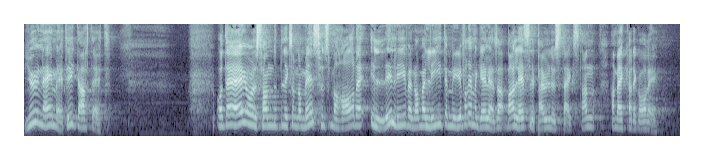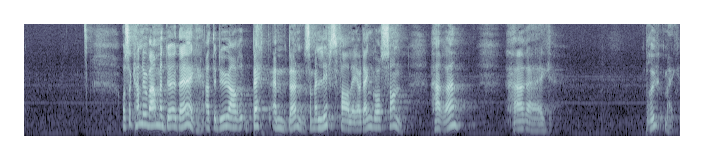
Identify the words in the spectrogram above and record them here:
You name it. He got it. Og det er jo sånn, liksom, Når vi syns vi har det ille i livet, når vi lider mye for evangeliet, så bare les litt Paulus' tekst. Han, han vet hva det går i. Og så kan det jo være med deg at du har bedt en bønn som er livsfarlig, og den går sånn Herre, her er jeg. Bruk meg.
